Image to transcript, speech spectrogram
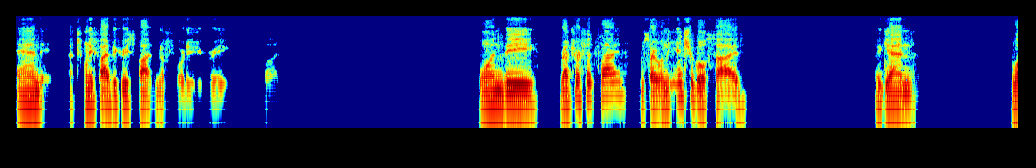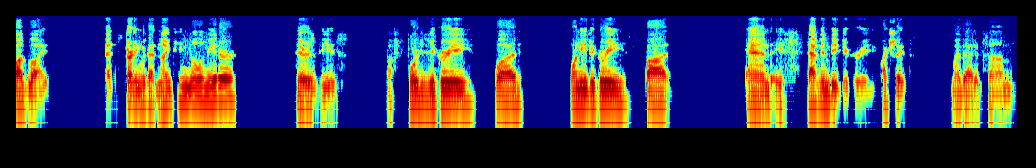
and a 25 degree spot and a 40 degree flood. On the retrofit side, I'm sorry, on the integral side, again, floodlights. And starting with that 19 millimeter, there's these a 40 degree flood 20 degree spot and a 70 degree. Actually, it's my bad. It's um,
